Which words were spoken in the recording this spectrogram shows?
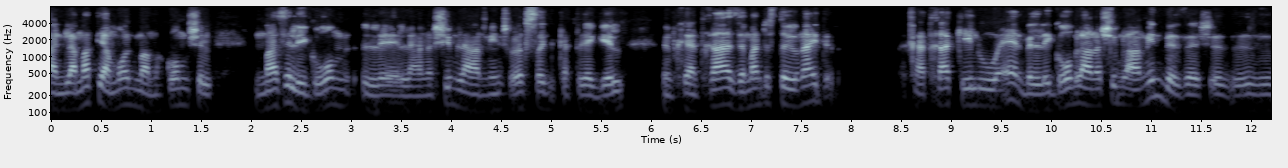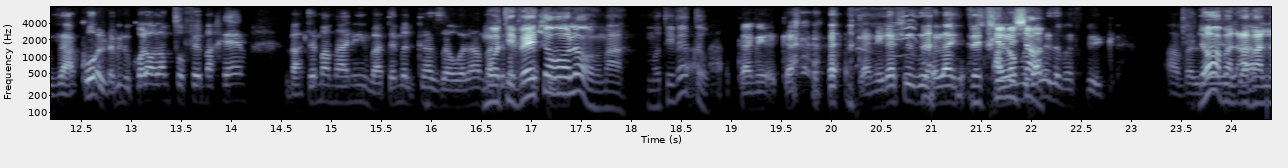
אני למדתי המון מהמקום של מה זה לגרום לאנשים להאמין שלא לשחק קט רגל, ומבחינתך זה מנצ'סטר יונייטד. מבחינתך כאילו אין, ולגרום לאנשים להאמין בזה, שזה הכל, תבינו, כל העולם צופה בכם, ואתם המעניינים, ואתם מרכז העולם. מוטיבטור או לא? מה? מוטיבטור. כנראה שזה אולי, זה התחיל משם. אני לא מודע לזה מספיק. לא, אבל, אבל,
